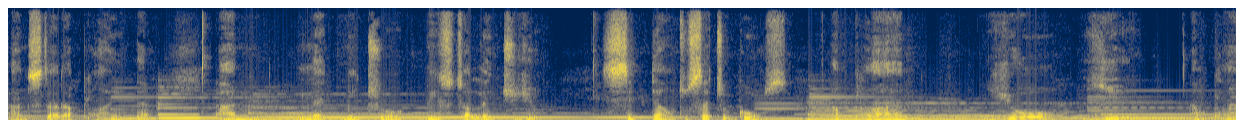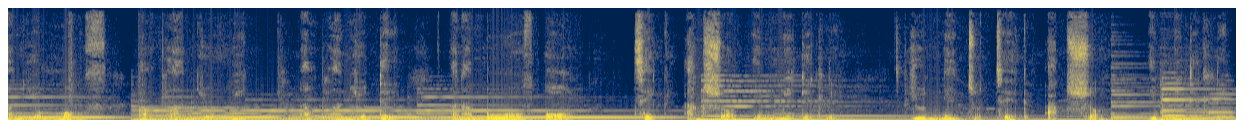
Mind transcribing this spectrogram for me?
and start applying them. And let me throw this challenge to you. Sit down to set your goals and plan your year, and plan your month, and plan your week, and plan your day. And above all, take action immediately you need to take action immediately.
